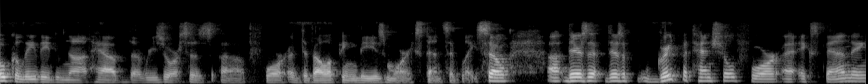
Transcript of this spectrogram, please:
locally, they do not have the resources uh, for developing these more extensively. So uh, there's, a, there's a great potential for uh, expanding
